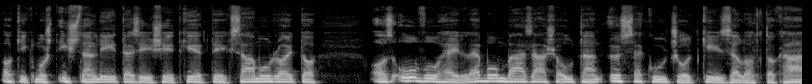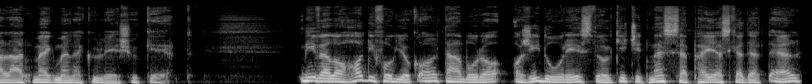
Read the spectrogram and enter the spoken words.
akik most Isten létezését kérték számon rajta, az óvóhely lebombázása után összekulcsolt kézzel adtak hálát megmenekülésükért. Mivel a hadifoglyok altábora a zsidó résztől kicsit messzebb helyezkedett el,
